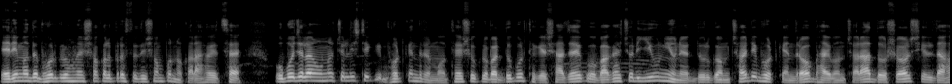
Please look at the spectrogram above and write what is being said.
এরই মধ্যে ভোট গ্রহণের সকল প্রস্তুতি সম্পন্ন করা হয়েছে। উপজেলার উনচল্লিশটি ভোট কেন্দ্রের মধ্যে শুক্রবার দুপুর থেকে সাজেক ও বাঘাইছড়ি ইউনিয়নের দুর্গম ছয়টি ভোট কেন্দ্র ভাইবনছড়া, দোসর, শিলদাহ,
